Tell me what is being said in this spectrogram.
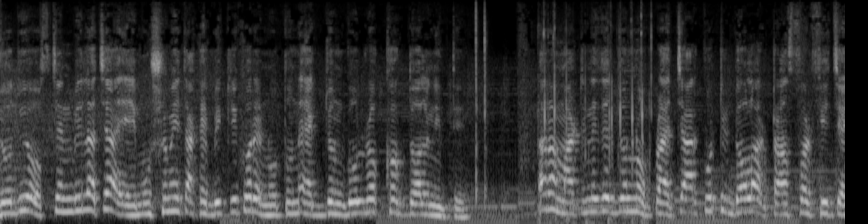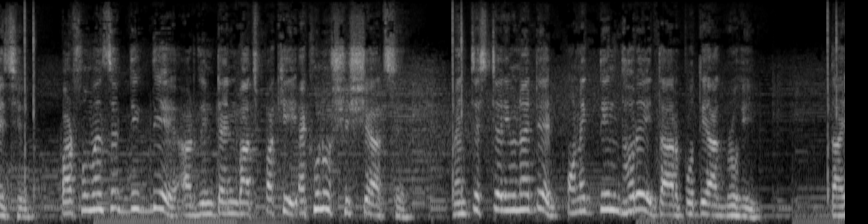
যদিও অ্যাস্টেন ভিলা চায় এই মৌসুমেই তাকে বিক্রি করে নতুন একজন গোলরক্ষক দলে নিতে। তারা মার্টিনেজের জন্য প্রায় চার কোটি ডলার ট্রান্সফার ফি চাইছে। পারফরমেন্সের দিক দিয়ে আর্জেন্টাইন বাজ পাখি এখনও শীর্ষে আছে। ম্যানচেস্টার ইউনাইটেড অনেকদিন ধরেই তার প্রতি আগ্রহী। তাই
